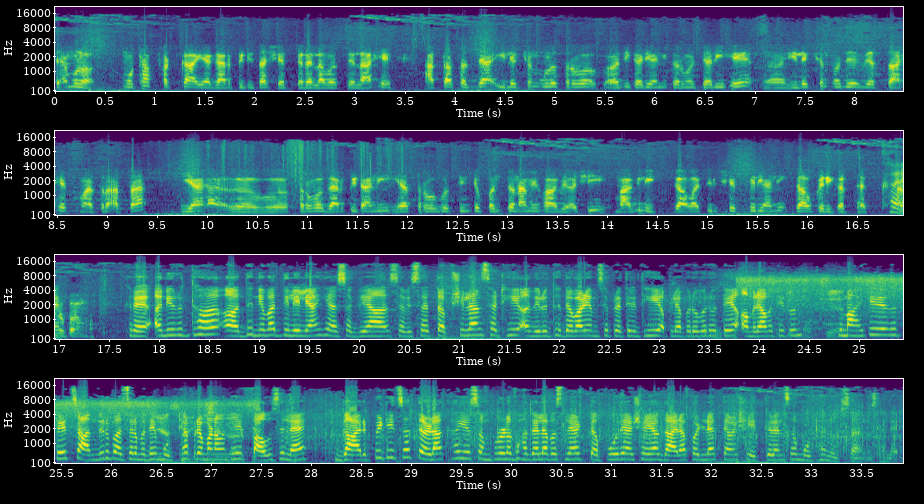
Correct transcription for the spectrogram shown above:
त्यामुळं मोठा फटका या गारपिटीचा शेतकऱ्याला बसलेला आहे. आता सध्या इलेक्शनमुळे सर्व अधिकारी आणि कर्मचारी हे इलेक्शनमध्ये व्यस्त आहेत. मात्र आता या सर्व गारपीट आणि या सर्व गोष्टींचे पंचनामे व्हावे अशी मागणी गावातील शेतकरी आणि गावकरी करतात. खरंय. अनिरुद्ध धन्यवाद दिलेल्या या सगळ्या सविस्तर तपशिलांसाठी अनिरुद्ध दवाळे आमचे प्रतिनिधी आपल्या बरोबर होते अमरावतीतून. ही माहिती देत होते चांदूर बाजारमध्ये मोठ्या प्रमाणामध्ये पाऊस झालाय गारपिटीचा तडाखा या संपूर्ण भागाला बसलाय. टपोरे अशा या गारा पडल्यात. त्यामुळे शेतकऱ्यांचं मोठं नुकसान झालंय.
